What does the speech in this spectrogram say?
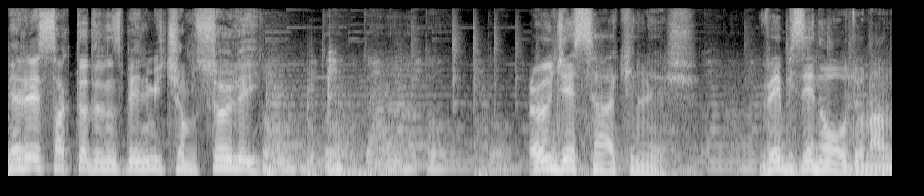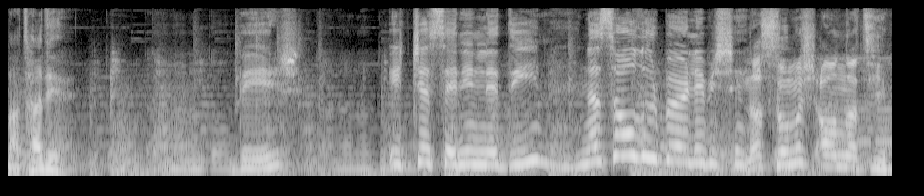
Nereye sakladınız benim içamı söyleyin. Önce sakinleş. Ve bize ne olduğunu anlat hadi. Bir. İtça seninle değil mi? Nasıl olur böyle bir şey? Nasılmış anlatayım.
